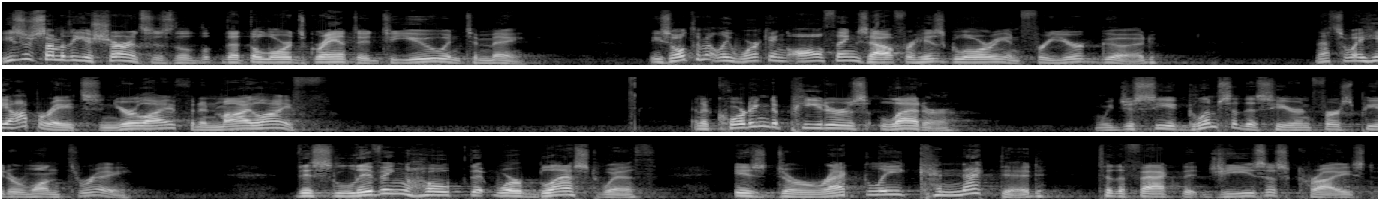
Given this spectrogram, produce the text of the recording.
These are some of the assurances that the Lord's granted to you and to me. He's ultimately working all things out for His glory and for your good. That's the way He operates in your life and in my life. And according to Peter's letter, we just see a glimpse of this here in 1 Peter 1 3. This living hope that we're blessed with is directly connected to the fact that Jesus Christ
